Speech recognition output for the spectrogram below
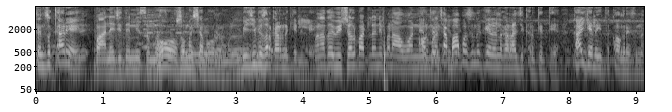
त्यांचं कार्य आहे. पाण्याची त्यांनी समस्या हो समस्या पूर्ण. बीजेपी सरकारनं केलेली आहे. पण आता विशाल पाटलांनी पण आव्हान अहो, निर्माण त्यांच्या. बापासनं केलेलं का राज्य करतात ते? काय केलं इथं काँग्रेसनं?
